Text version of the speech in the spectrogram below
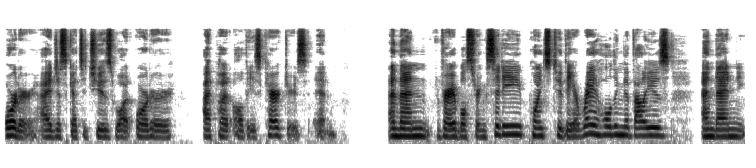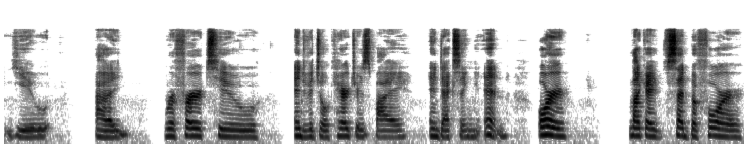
order. I just get to choose what order I put all these characters in. And then variable string city points to the array holding the values, and then you uh, refer to individual characters by indexing in. Or, like I said before,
